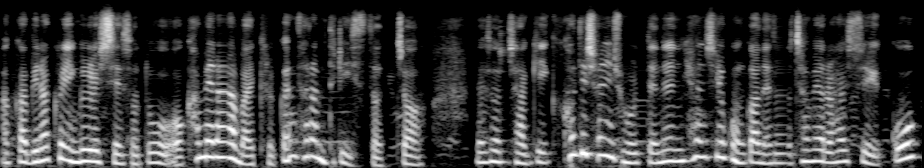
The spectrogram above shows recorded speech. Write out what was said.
아까 Miracle English에서도 어, 카메라 마이크를 끈 사람들이 있었죠. 그래서 자기 컨디션이 좋을 때는 현실 공간에서 참여를 할 수 있고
